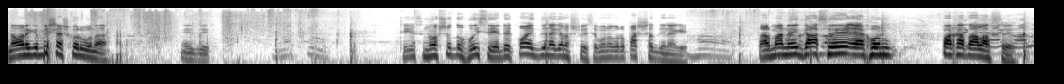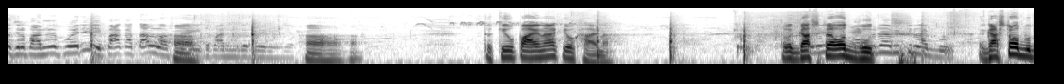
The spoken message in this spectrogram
না, অনেকে বিশ্বাস করব না। এই যে। ঠিক আছে, নষ্ট তো হয়েছে এটা কয়েকদিন আগে নষ্ট হয়েছে মনে করো পাঁচ সাত দিন আগে। তার মানে গাছে এখন পাকা তাল আছে। হ্যাঁ হ্যাঁ হ্যাঁ। তো কেউ পায় না, কেউ খায় না। তবে গাছটা অদ্ভুত। গাছটা অদ্ভুত,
